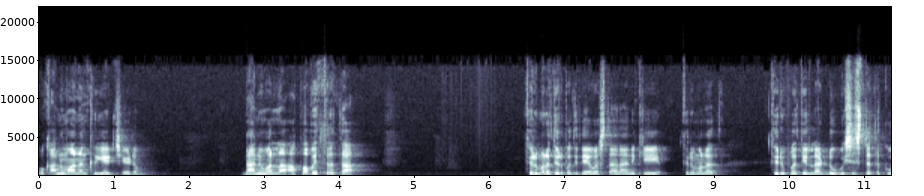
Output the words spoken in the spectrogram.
ఒక అనుమానం క్రియేట్ చేయడం దానివల్ల అపవిత్రత తిరుమల తిరుపతి దేవస్థానానికి తిరుమల తిరుపతి లడ్డు విశిష్టతకు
